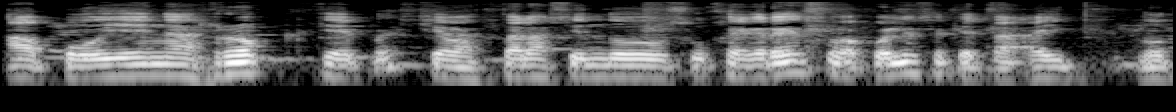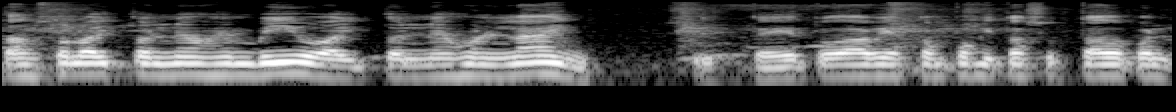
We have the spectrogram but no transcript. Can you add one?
apoyen a Rock que pues que va a estar haciendo su regreso. Acuérdense que está, hay, no tan solo hay torneos en vivo, hay torneos online si usted todavía está un poquito asustado por,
